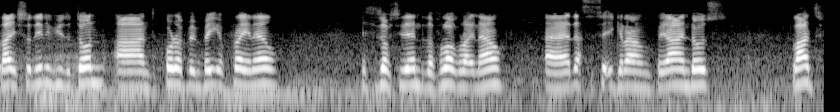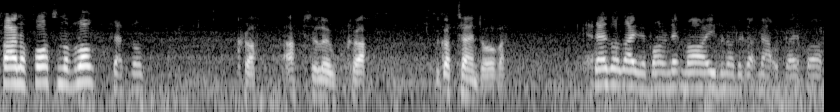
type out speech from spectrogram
Right, so the interviews are done and Boro have been beaten 3 0. This is obviously the end of the vlog right now. Uh, that's the city ground behind us. Lads, final thoughts on the vlog? Dreadful. Crap. Absolute crap. We got turned over. They look like they wanted it more, even though they got that to play for.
